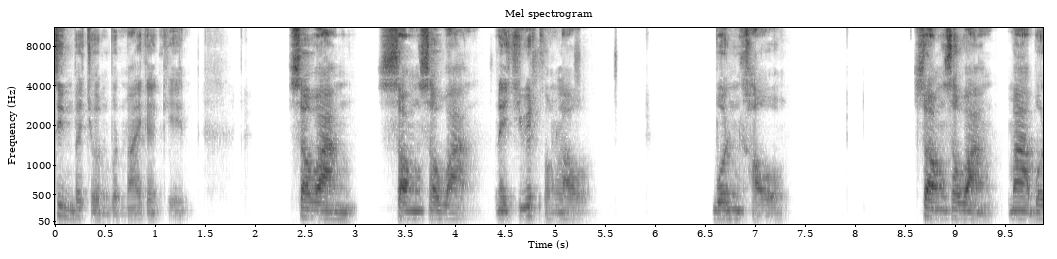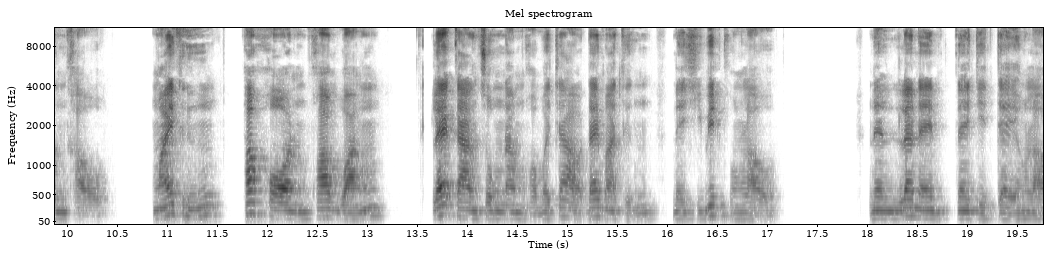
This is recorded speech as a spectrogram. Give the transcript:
สิ้นพระชนบนไม้กางเขนสว่างส่องสว่างในชีวิตของเรา บนเขาส่องสว่างมาบนเขา หมายถึงพระพรความหวังและการทรงนำของพระเจ้าได้มาถึงในชีวิตของเราและในในจิตใจของเรา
